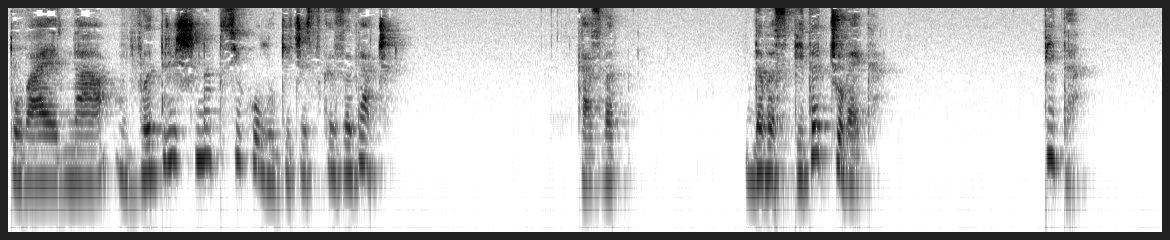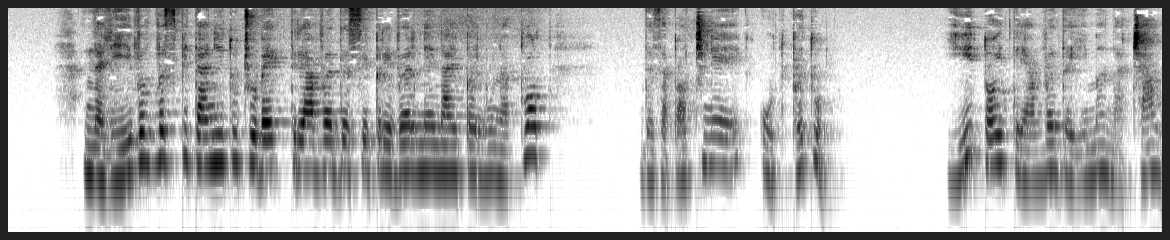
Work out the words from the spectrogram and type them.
това е една вътрешна психологическа задача. Казват, да възпитат човека. Пита. Нали във възпитанието човек трябва да се превърне най-първо на плод, да започне от пъто? И той трябва да има начало.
